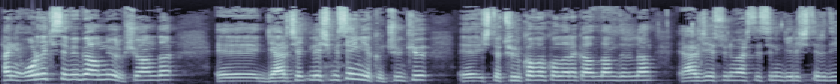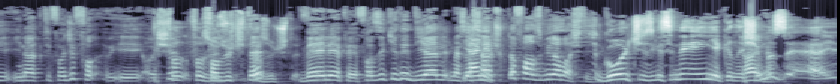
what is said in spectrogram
Hani oradaki sebebi anlıyorum. Şu anda e, gerçekleşmesi en yakın. Çünkü e, işte Türkovak olarak adlandırılan Erciyes Üniversitesi'nin geliştirdiği inaktif acı fa- e, aşı Fa- faz faz, üç- 3'te, faz üçte. VLP, faz 2'de diğer mesela Yani- Selçuk'ta faz 1'e başlayacak. Gol çizgisine en yakın aşımız Er-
